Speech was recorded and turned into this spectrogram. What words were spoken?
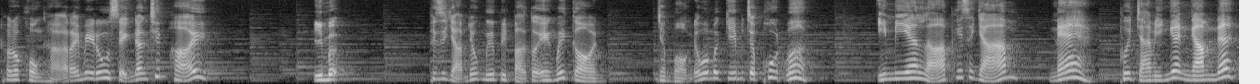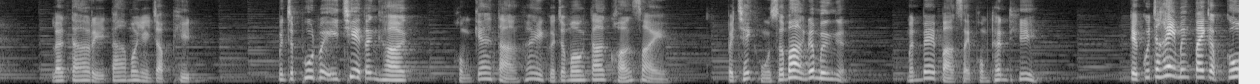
โทรโขงหาอะไรไม่รู้เสียงดังชิบหายอีเมะพี่สยามยกมือปิดปากตัวเองไว้ก่อน อย่าบอกนะว่าเมื่อกี้มันจะพูดว่า อีเมียเหรอพี่สยาม แน่พูดจามีเงื่อนงำนะลันตาหรีตามองอย่างจับผิด มันจะพูดว่าอีเชี่ยตั้งหากผมแก้ต่างให้ก็จะมองตาขวางใส่ ไปเช็คหูซะบ้างนะมึงอะ มันเบ้ปากใส่ผมทันทีเดี๋ยวกูจะให้มึงไปกับกู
